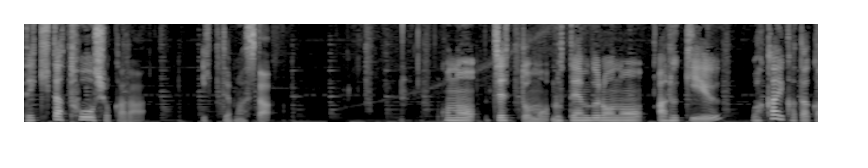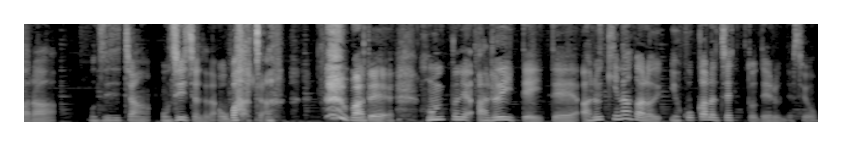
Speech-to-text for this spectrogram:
できた当初から行ってましたこのジェットも露天風呂の歩き湯若い方からおじいちゃんおじいちゃんじゃないおばあちゃん まで本当に歩いていて歩きながら横からジェット出るんですよ。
